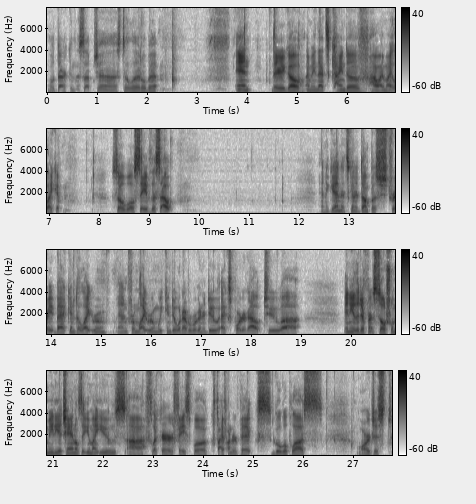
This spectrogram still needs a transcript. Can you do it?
we'll darken this up just a little bit. And there you go. I mean, that's kind of how I might like it. So we'll save this out. And again, it's going to dump us straight back into Lightroom. And from Lightroom, we can do whatever we're going to do. Export it out to uh, any of the different social media channels that you might use uh, Flickr, Facebook, 500px, Google Plus, or just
